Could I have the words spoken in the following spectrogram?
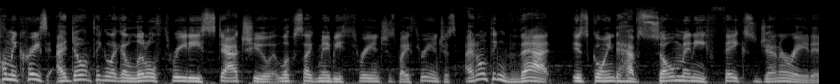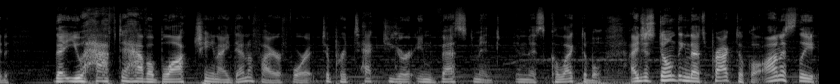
call me crazy. I don't think like a little 3D statue, it looks like maybe three inches by three inches. I don't think that is going to have so many fakes generated that you have to have a blockchain identifier for it to protect your investment in this collectible. I just don't think that's practical. Honestly,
